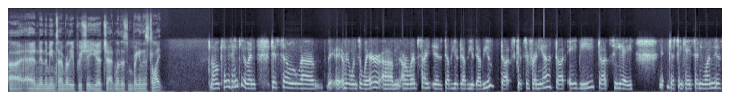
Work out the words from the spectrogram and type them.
Uh, and in the meantime, really appreciate you chatting with us and bringing this to light. Okay, thank you. And just so uh, everyone's aware, um, our website is www.schizophrenia.ab.ca, just in case anyone is,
